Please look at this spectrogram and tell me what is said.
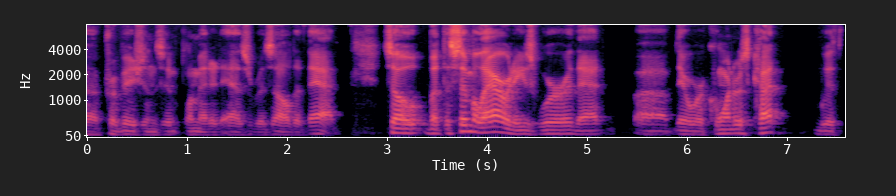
uh, provisions implemented as a result of that. So, but the similarities were that uh, there were corners cut with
